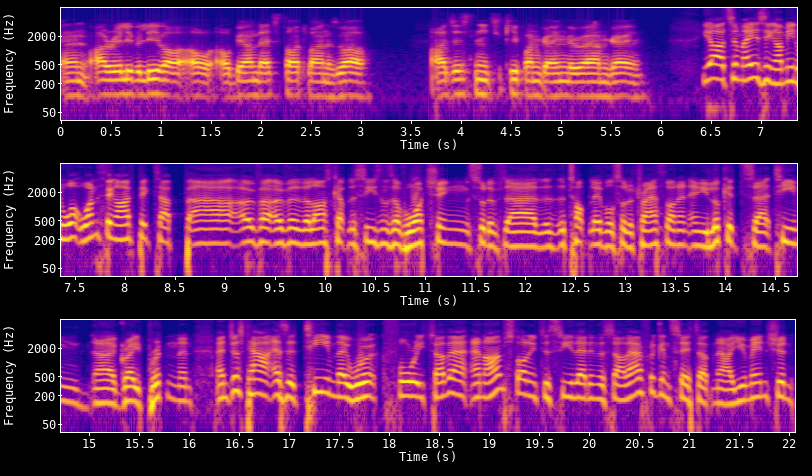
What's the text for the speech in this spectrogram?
and I really believe I'll, I'll I'll be on that start line as well. I just need to keep on going the way I'm going. Yeah, it's amazing. I mean, what, one thing I've picked up uh, over over the last couple of seasons of watching sort of uh, the, the, top level sort of triathlon, and, and you look at uh, Team uh, Great Britain, and, and just how as a team they work for each other. And I'm starting to see that in the South African setup now. You mentioned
